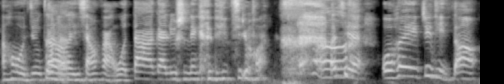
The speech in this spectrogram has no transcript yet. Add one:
然后我就刚好和你相反，我大概率是那个定计划，而且我会具体到。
